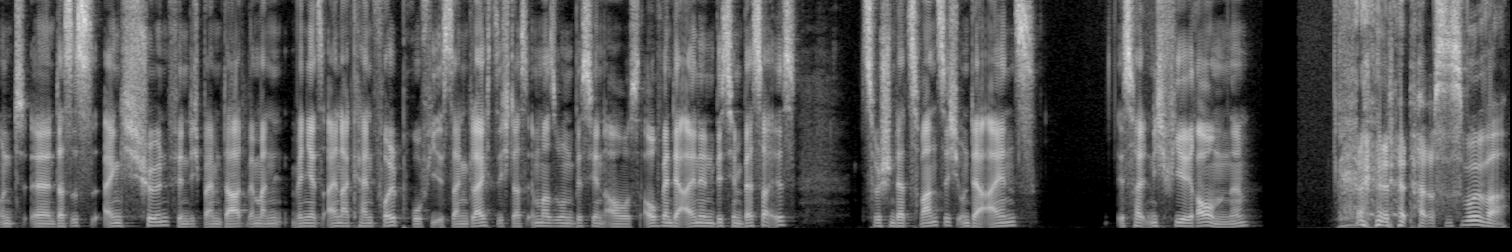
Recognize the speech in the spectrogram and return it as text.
Und äh, das ist eigentlich schön, finde ich, beim Dart, wenn man, wenn jetzt einer kein Vollprofi ist, dann gleicht sich das immer so ein bisschen aus. Auch wenn der eine ein bisschen besser ist, zwischen der 20 und der 1 ist halt nicht viel Raum, ne? das ist wohl wahr.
